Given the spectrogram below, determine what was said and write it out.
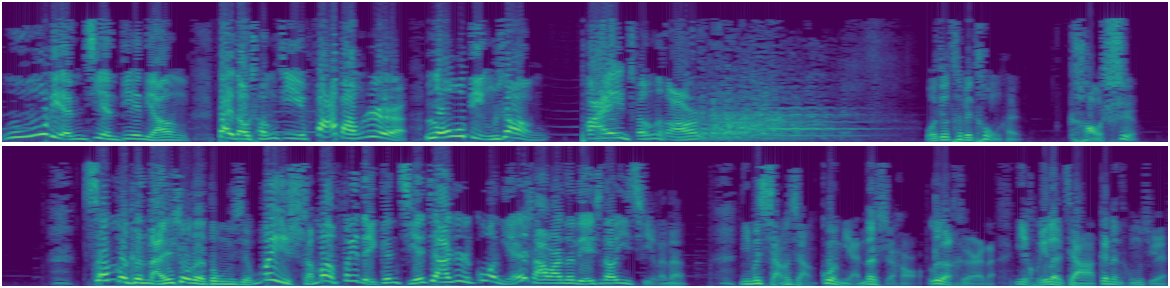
无脸见爹娘，待到成绩发榜日，楼顶上排成行。我就特别痛恨考试。这么个难受的东西，为什么非得跟节假日、过年啥玩意儿的联系到一起了呢？你们想想，过年的时候乐呵的，你回了家，跟着同学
